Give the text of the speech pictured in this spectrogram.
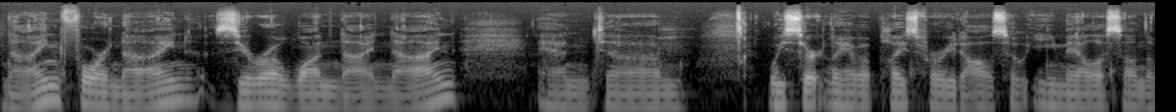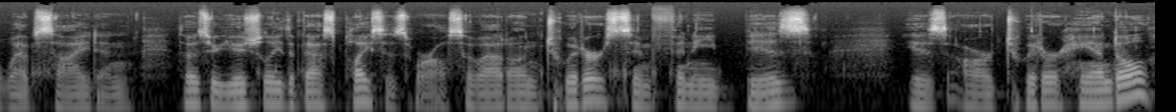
949 0199. And um, we certainly have a place for you to also email us on the website, and those are usually the best places. We're also out on Twitter, Symphony Biz is our Twitter handle,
